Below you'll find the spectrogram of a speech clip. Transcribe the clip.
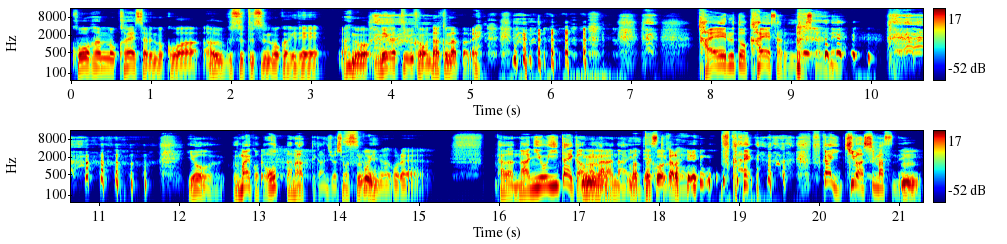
後半のカエサルの子はアウグストゥスのおかげで、あの、ネガティブ感はなくなったね。カエルとカエサルですからね。よう、うまいことおったなって感じはしますよね。すごい。な、これ。ただ何を言いたいかわからないうんですけど、全くわからへん。深い、深い気はしますね。うん。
